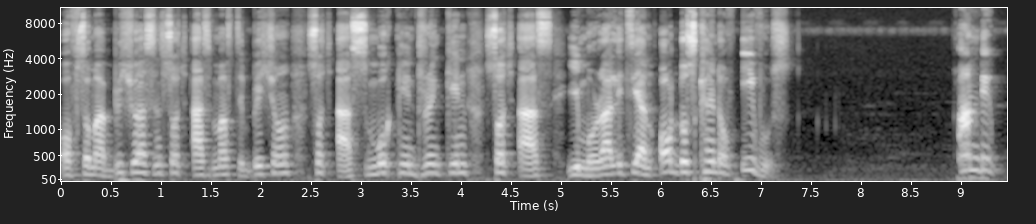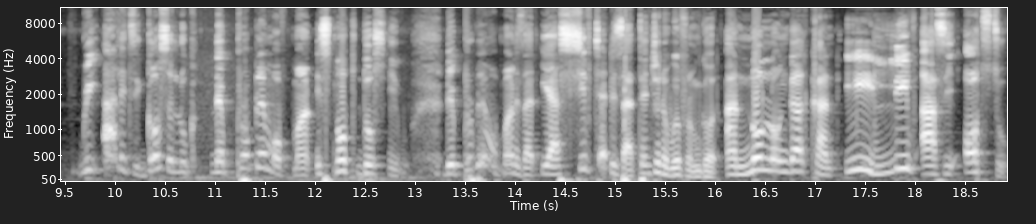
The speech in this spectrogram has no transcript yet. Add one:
of some habitual sins such as masturbation, such as smoking, drinking, such as immorality, and all those kind of evils. And the reality. God said look the problem of man is not those evil. The problem of man is that he has shifted his attention away from god and no longer can he live as he ought to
